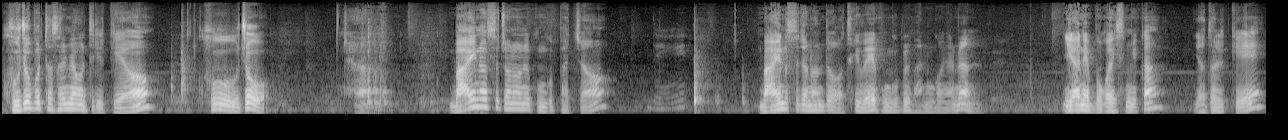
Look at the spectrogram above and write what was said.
구조부터 설명을 드릴게요. 구조. 마이너스 전원을 공급받죠. 네. 마이너스 전원도 어떻게 왜 공급을 받는 거냐면 이 안에 뭐가 있습니까? 8개의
